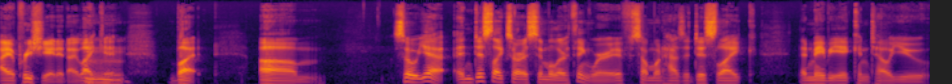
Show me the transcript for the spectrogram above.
i appreciate it. I like it. But um so yeah and dislikes are a similar thing where if someone has a dislike then maybe it can tell you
